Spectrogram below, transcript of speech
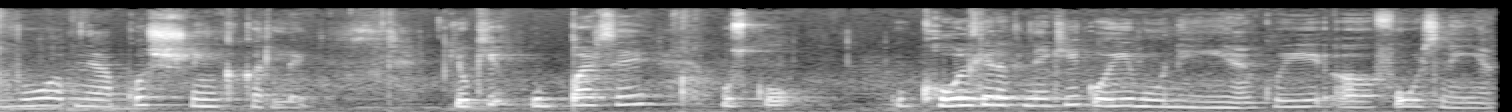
वो अपने आप को श्रिंक कर ले। क्योंकि ऊपर से उसको खोल के रखने की कोई वो नहीं है, कोई फोर्स नहीं है।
